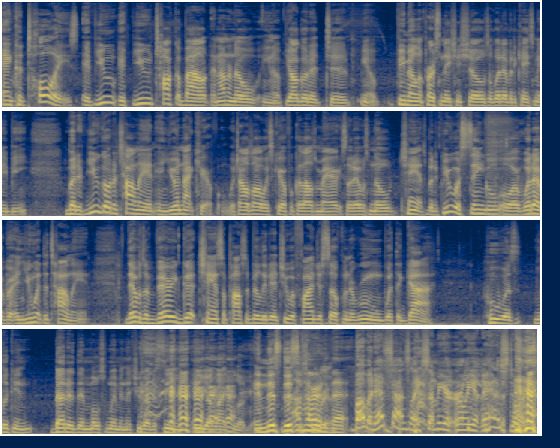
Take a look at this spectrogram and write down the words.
And katoys, if you if you talk about, and I don't know, you know, if y'all go to, to you know female impersonation shows or whatever the case may be, but if you go to Thailand and you're not careful, which I was always careful because I was married, so there was no chance. But if you were single or whatever and you went to Thailand, there was a very good chance, a possibility that you would find yourself in a room with a guy who was looking better than most women that you've ever seen in your life look. And this this I've is heard of that. Bubba, that sounds like some of your early Atlanta stories. I've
